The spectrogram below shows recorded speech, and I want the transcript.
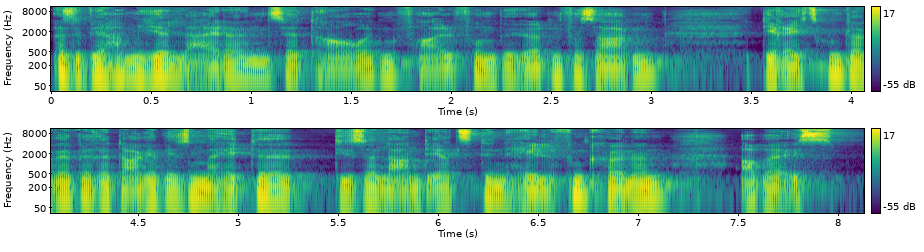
Also wir haben hier leider einen sehr traurigen Fall von Behördenversagen. Die Rechtsgrundlage wäre da gewesen, man hätte dieser Landärztin helfen können, aber es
